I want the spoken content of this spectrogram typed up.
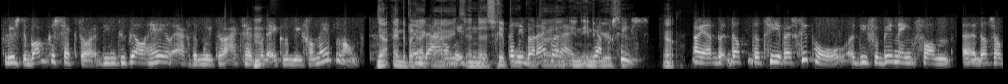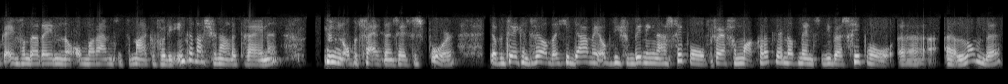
plus de bankensector, die natuurlijk wel heel erg de moeite waard zijn voor de economie van Nederland. Ja, en de bereikbaarheid en, die- de Schiphol en die bereikbaarheid. in, in de Ja, buurt. precies. Ja. Nou ja, dat, dat zie je bij Schiphol. Die verbinding van, eh, dat is ook een van de redenen om ruimte te maken voor die internationale treinen op het vijfde en zesde spoor. Dat betekent wel dat je daarmee ook die verbinding naar Schiphol vergemakkelijkt. En dat mensen die bij Schiphol eh, eh, landen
